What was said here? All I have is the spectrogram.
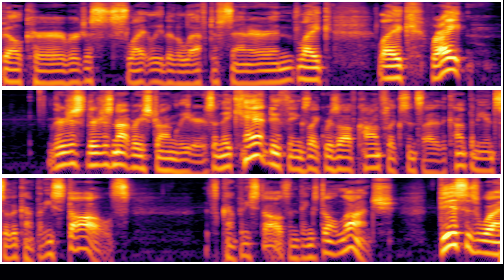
bell curve or just slightly to the left of center. And like like right they're just they're just not very strong leaders. And they can't do things like resolve conflicts inside of the company. And so the company stalls. This company stalls and things don't launch. This is why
